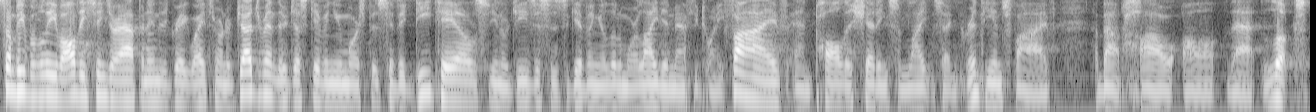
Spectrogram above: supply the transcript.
Some people believe all these things are happening in the great white throne of judgment. They're just giving you more specific details. You know, Jesus is giving a little more light in Matthew 25, and Paul is shedding some light in 2 Corinthians 5 about how all that looks.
